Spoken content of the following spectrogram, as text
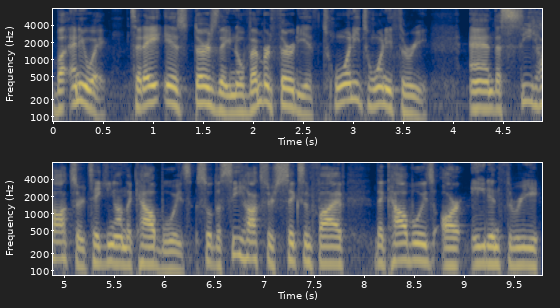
But anyway, today is Thursday, November 30th, 2023 and the Seahawks are taking on the Cowboys. So the Seahawks are six and five. The Cowboys are eight and three.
